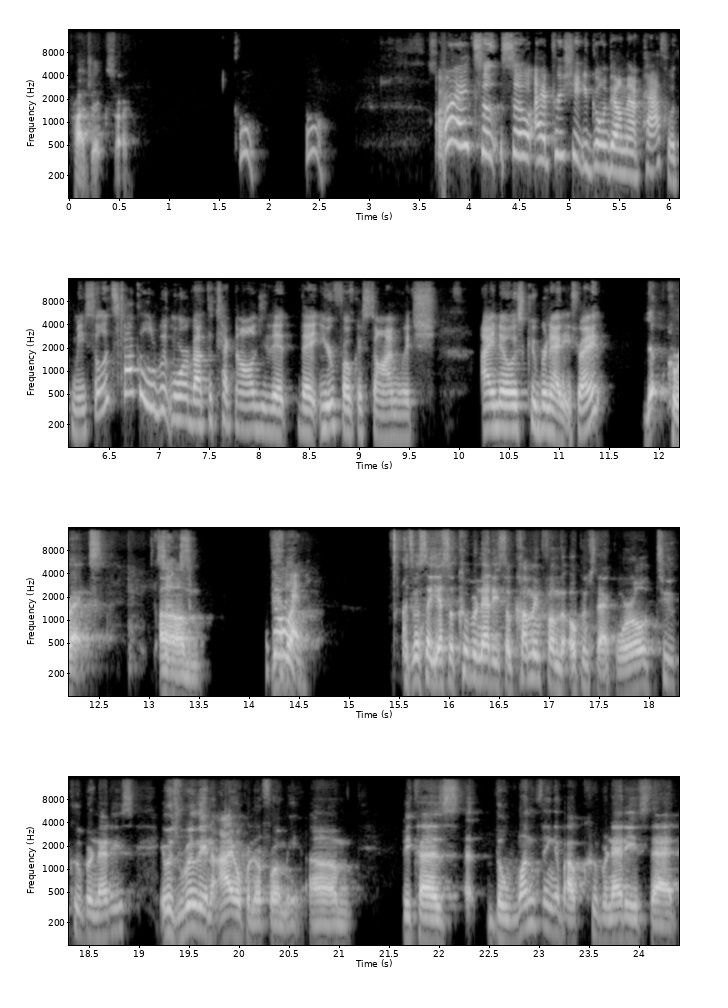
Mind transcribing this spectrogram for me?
project. Sorry. Cool. Cool. All right. So, so I appreciate you going down that path with me. So, let's talk a little bit more about the technology that that you're focused on, which I know is Kubernetes, right? Yep. Correct. So, um, so go yeah, ahead. I was gonna say, yeah, so Kubernetes, so coming from the OpenStack world to Kubernetes, it was really an eye opener for me. Um, because the one thing about Kubernetes that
